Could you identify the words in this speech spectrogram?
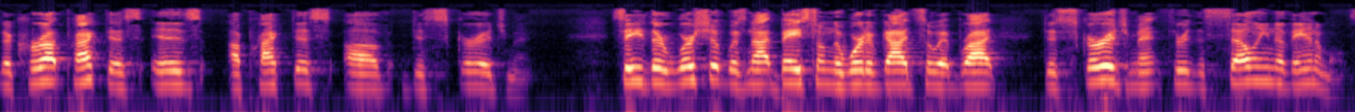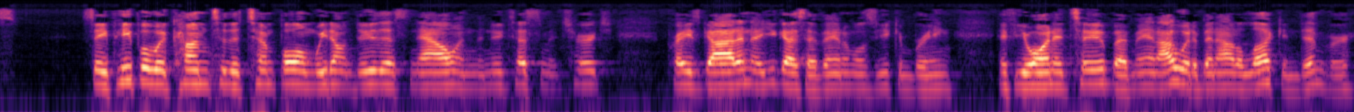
the corrupt practice is a practice of discouragement. See, their worship was not based on the Word of God, so it brought discouragement through the selling of animals. See, people would come to the temple, and we don't do this now in the New Testament church. Praise God. I know you guys have animals you can bring if you wanted to, but man, I would have been out of luck in Denver.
